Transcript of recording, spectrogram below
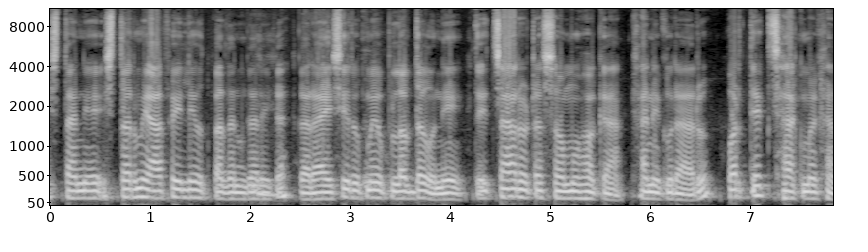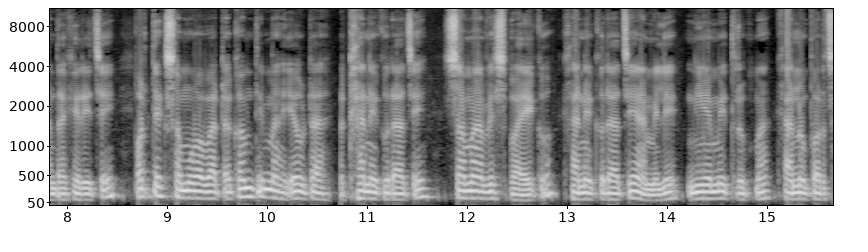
स्थानीय स्तरमै आफैले उत्पादन गरेका घरायसी रूपमै उपलब्ध हुने त्यही चारवटा समूहका खानेकुराहरू प्रत्येक छाकमा खाँदाखेरि चाहिँ प्रत्येक समूहबाट कम्तीमा एउटा खानेकुरा चाहिँ समावेश भएको खानेकुरा चाहिँ हामीले नियमित रूपमा खानुपर्छ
